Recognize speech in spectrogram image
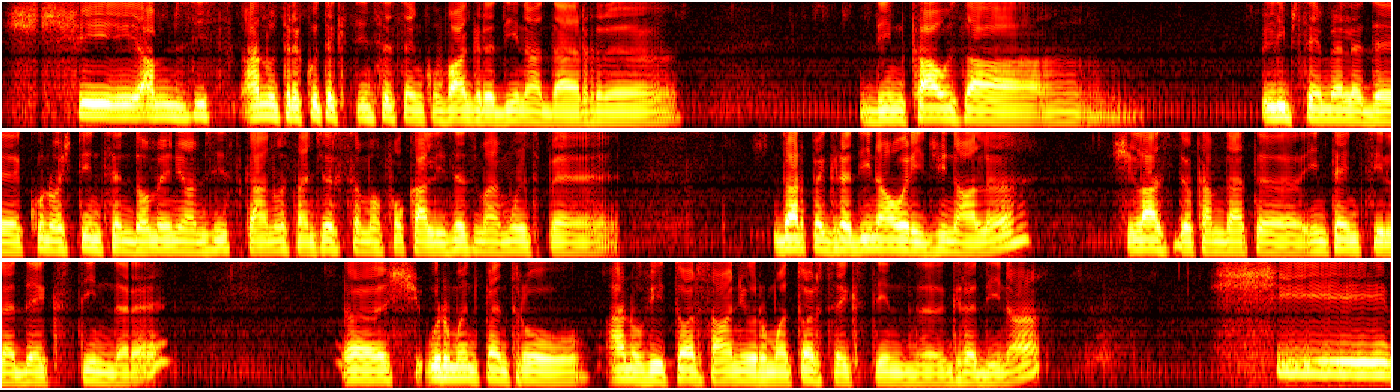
Și am zis, anul trecut extinsesem cumva grădina, dar uh, din cauza lipsei mele de cunoștințe în domeniu, am zis că anul ăsta încerc să mă focalizez mai mult pe doar pe grădina originală și las deocamdată intențiile de extindere uh, și urmând pentru anul viitor sau anii următori să extind grădina. Și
